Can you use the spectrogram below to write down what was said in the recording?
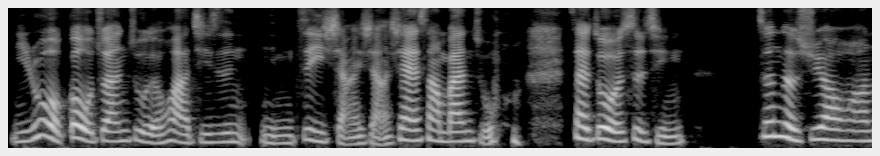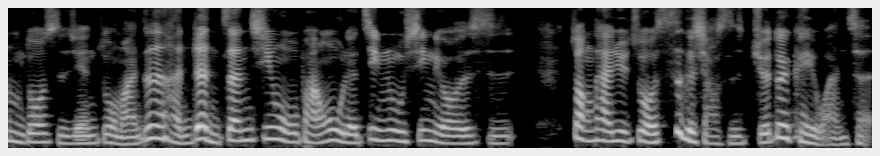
你如果够专注的话，其实你们自己想一想，现在上班族 在做的事情，真的需要花那么多时间做吗？真的很认真、心无旁骛的进入心流的时状态去做，四个小时绝对可以完成，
